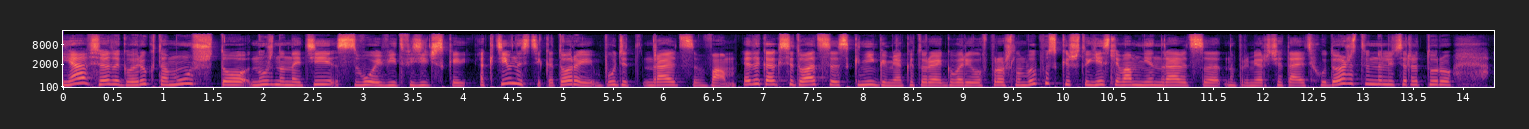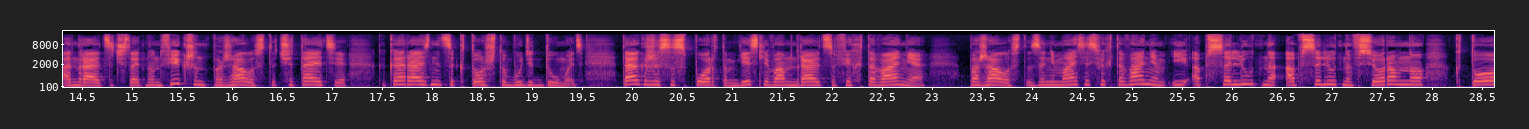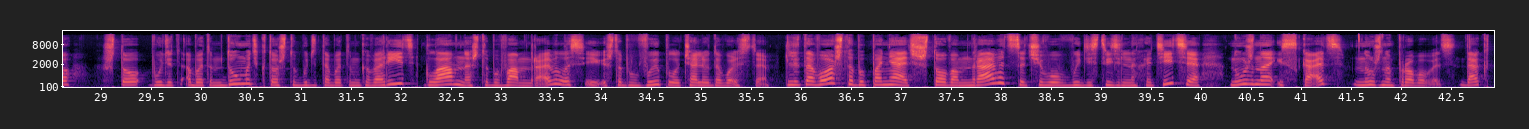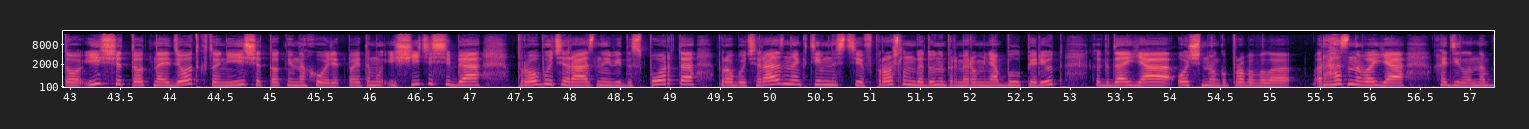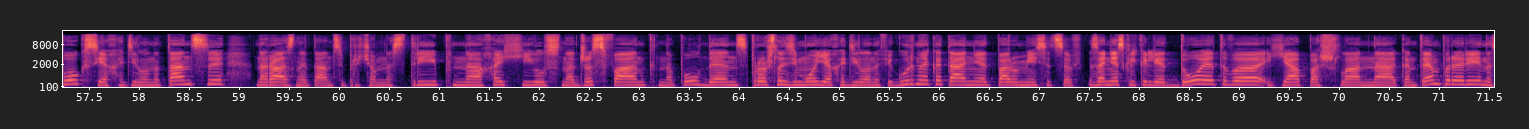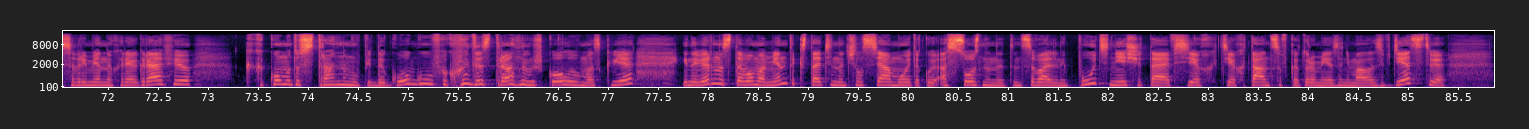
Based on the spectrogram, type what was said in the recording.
Я все это говорю к тому, что нужно найти свой вид физической активности, который будет нравиться вам. Это как ситуация с книгами, о которой я говорила в прошлом выпуске, что если вам не нравится, например, читать художественную литературу, а нравится читать нонфикшн, пожалуйста, читайте. Какая разница, кто что будет думать. Также со спортом. Если вам нравится фехтование, пожалуйста, занимайтесь фехтованием, и абсолютно, абсолютно все равно, кто что будет об этом думать, кто что будет об этом говорить. Главное, чтобы вам нравилось и чтобы вы получали удовольствие. Для того, чтобы понять, что вам нравится, чего вы действительно хотите, нужно искать, нужно пробовать. Да, кто ищет, тот найдет, кто не ищет, тот не находит. Поэтому ищите себя, пробуйте разные виды спорта, пробуйте разные активности. В прошлом году, например, у меня был период, когда я очень много пробовала разного. Я ходила на бокс, я ходила на танцы, на разные танцы, причем на стрип, на high heels, на джаз-фанк, на pole dance. Прошлой зимой я ходила на фигурное катание пару месяцев. За несколько лет до этого я пошла на contemporary, на современную хореографию, к какому-то странному педагогу в какую-то странную школу в Москве. И, наверное, с того момента, кстати, начался мой такой осознанный танцевальный путь, не считая всех тех танцев, которыми я занималась в детстве.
